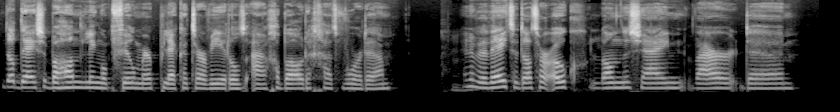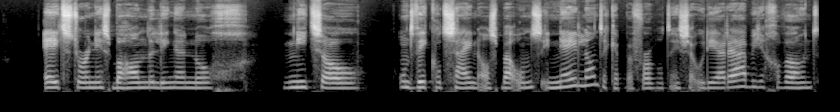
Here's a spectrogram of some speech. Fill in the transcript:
Dat deze behandeling op veel meer plekken ter wereld aangeboden gaat worden. En we weten dat er ook landen zijn waar de eetstoornisbehandelingen nog niet zo ontwikkeld zijn als bij ons in Nederland. Ik heb bijvoorbeeld in Saoedi-Arabië gewoond.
